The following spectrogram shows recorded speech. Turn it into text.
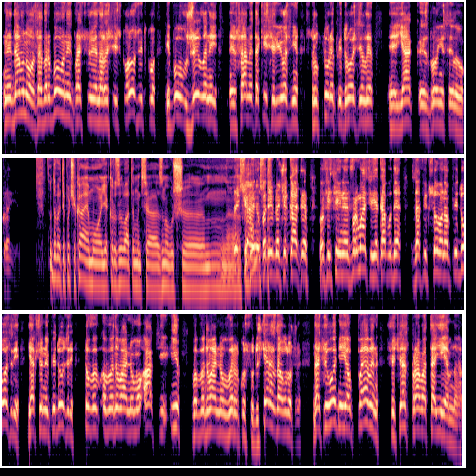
недавно завербований, працює на російську розвідку і був вживлений в саме такі серйозні структури, підрозділи, як Збройні Сили України. Ну, давайте почекаємо, як розвиватиметься знову ж е, Звичайно, потрібно чекати офіційної інформації, яка буде зафіксована в підозрі. Якщо не в підозрі, то в обвинувальному акті і в обвинувальному вироку суду. Ще раз наголошую: на сьогодні я впевнений, що ця справа таємна.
